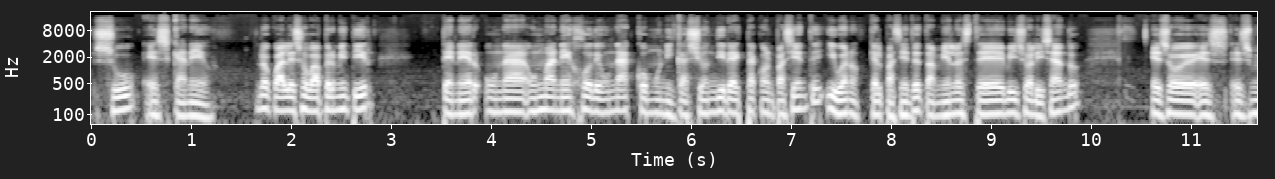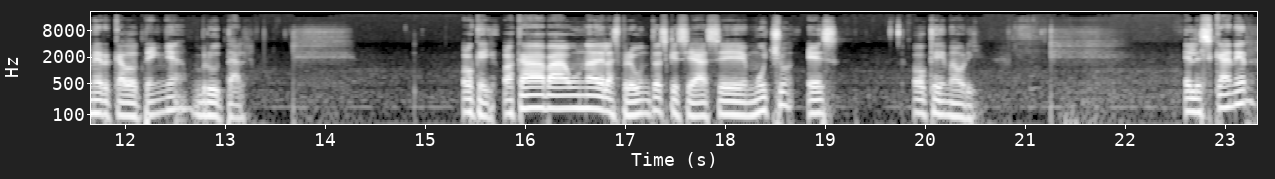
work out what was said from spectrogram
su escaneo. Lo cual eso va a permitir tener una, un manejo de una comunicación directa con el paciente y bueno, que el paciente también lo esté visualizando. Eso es, es mercadotecnia brutal. Ok, acá va una de las preguntas que se hace mucho. Es, ok Mauri, el escáner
